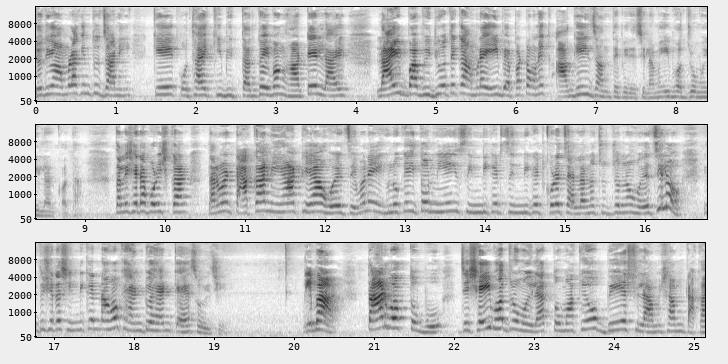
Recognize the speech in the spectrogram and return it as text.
যদিও আমরা কিন্তু জানি কে, কোথায় কি বৃত্তান্ত এবং হাটের লাইভ লাইভ বা ভিডিও থেকে আমরা এই ব্যাপারটা অনেক আগেই জানতে পেরেছিলাম এই ভদ্রমহিলার কথা। তাহলে সেটা পরিষ্কার। তার মানে টাকা নেয়া ঠেয়া হয়েছে মানে এগুলোকেই তো নিয়েই সিন্ডিকেট সিন্ডিকেট করে চালানোর জন্য হয়েছিল, কিন্তু সেটা সিন্ডিকেট না হোক হ্যান্ড টু হ্যান্ড ক্যাশ হয়েছে। এবার তার বক্তব্য যে সেই ভদ্রমহিলা তোমাকেও বেশ লামসাম টাকা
